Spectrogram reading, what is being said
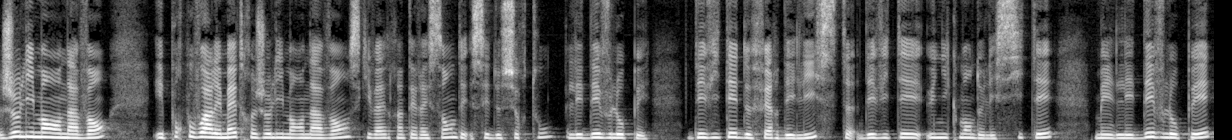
joliment en avant. Et pour pouvoir les mettre joliment en avant, ce qui va être intéressant, c'est de surtout les développer, d'éviter de faire des listes, d'éviter uniquement de les citer, mais les développer,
